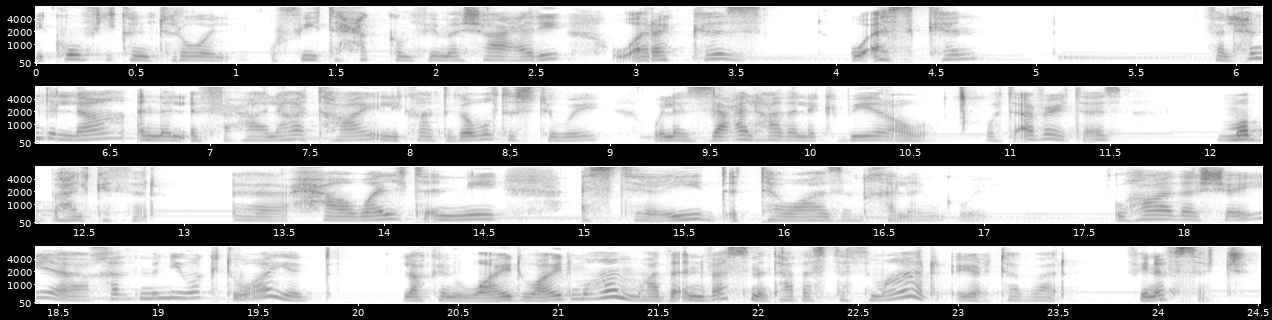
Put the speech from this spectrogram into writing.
يكون في control وفي تحكم في مشاعري وأركز وأسكن. فالحمد لله أن الانفعالات هاي اللي كانت قبل تستوي ولا الزعل هذا الكبير أو whatever it is مو بهالكثر. آه، حاولت أني أستعيد التوازن خلينا نقول. وهذا شيء أخذ مني وقت وايد. لكن وايد وايد مهم. هذا investment هذا استثمار يعتبر في نفسك.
